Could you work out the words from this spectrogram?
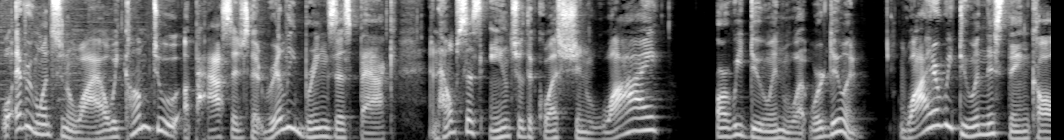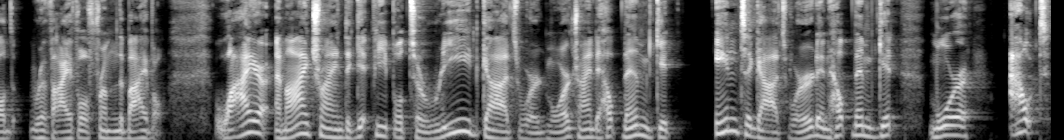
Well, every once in a while, we come to a passage that really brings us back and helps us answer the question why are we doing what we're doing? Why are we doing this thing called revival from the Bible? Why are, am I trying to get people to read God's word more, trying to help them get into God's word and help them get more out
